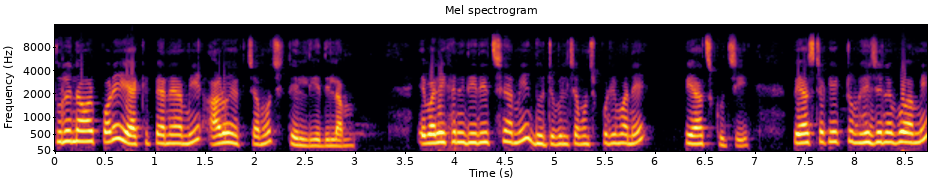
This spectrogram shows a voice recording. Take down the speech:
তুলে নেওয়ার পরে একই প্যানে আমি আরও এক চামচ তেল দিয়ে দিলাম। এবার এখানে দিয়ে দিচ্ছি আমি দুই টেবিল চামচ পরিমাণে পেঁয়াজ কুচি। পেঁয়াজটাকে একটু ভেজে নেব আমি।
